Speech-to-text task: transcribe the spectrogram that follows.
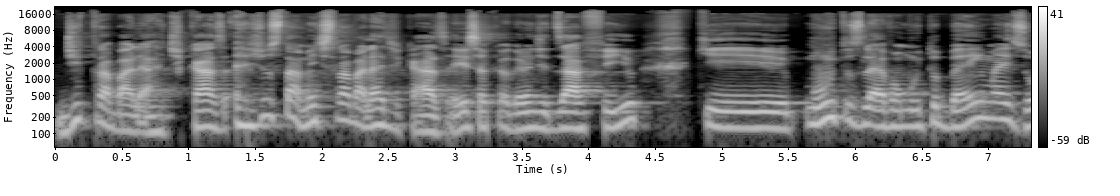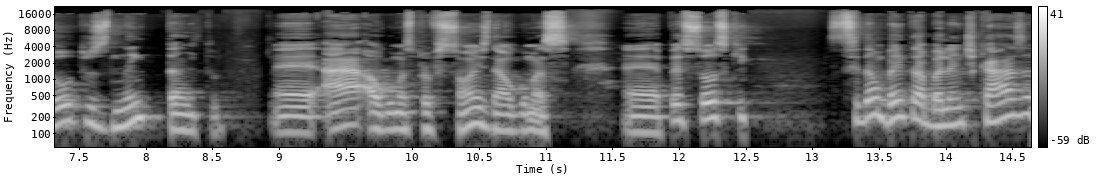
de trabalhar de casa, é justamente trabalhar de casa. Esse é o, é o grande desafio que muitos levam muito bem, mas outros nem tanto. É, há algumas profissões, né, algumas é, pessoas que se dão bem trabalhando de casa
